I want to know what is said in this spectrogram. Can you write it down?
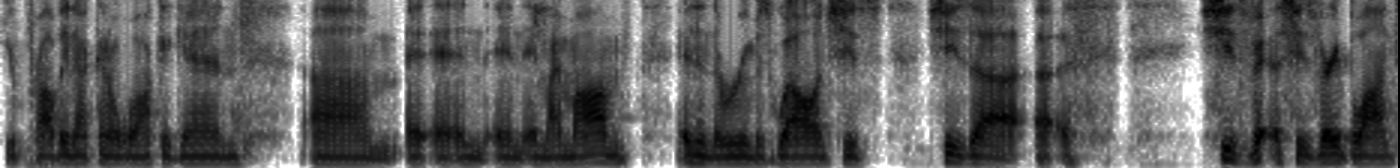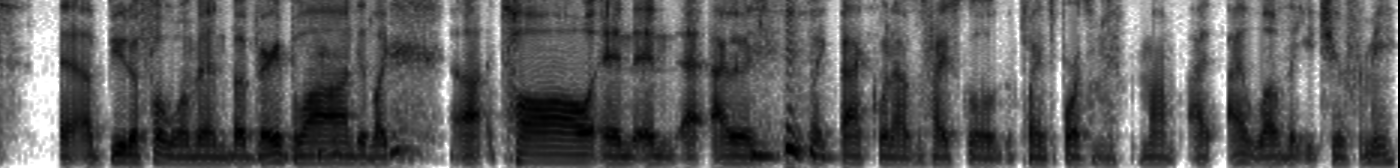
you're probably not going to walk again. Um and and and my mom is in the room as well and she's she's uh, uh she's she's very blonde a beautiful woman, but very blonde and like uh, tall. And and I was like back when I was in high school playing sports. I'm like, Mom, I, I love that you cheer for me.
